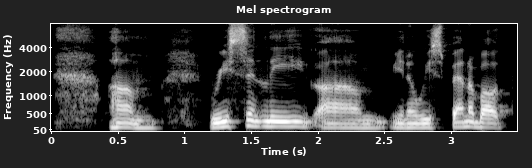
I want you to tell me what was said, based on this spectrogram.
um, recently, um, you know, we spent about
